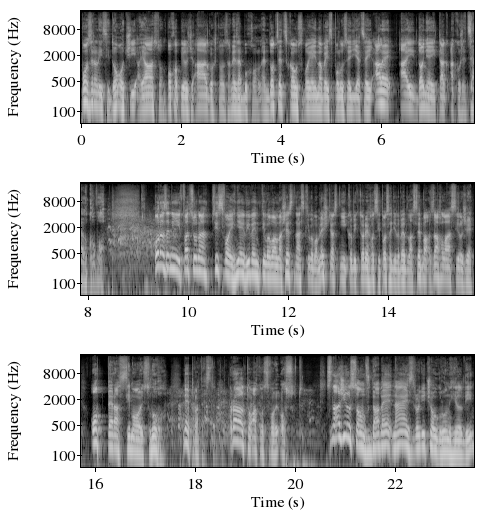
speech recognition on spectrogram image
pozreli si do očí a ja som pochopil, že Ágošton sa nezabuchol len do ceckov svojej novej spolusediacej, ale aj do nej tak akože celkovo. Porazený Facuna si svoj hnev vyventiloval na 16-kilovom nešťastníkovi, ktorého si posadil vedľa seba a zahlásil, že opera si môj sluho. Neprotestoval. Bral to ako svoj osud. Snažil som v dave nájsť rodičov Grunhildy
